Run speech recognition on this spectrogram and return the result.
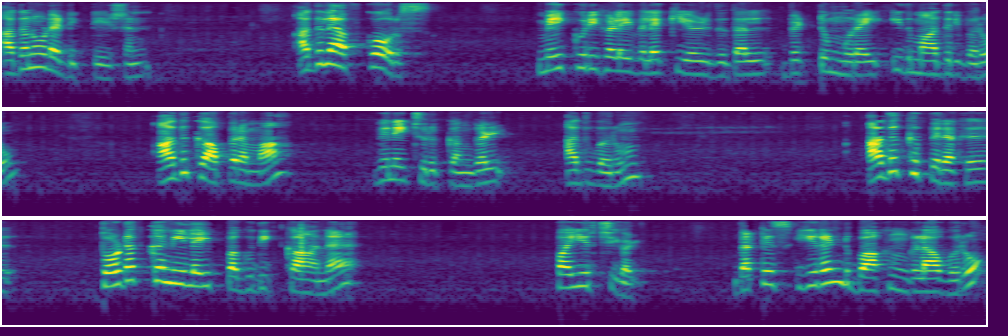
அதனோட டிக்டேஷன் அதில் அஃப்கோர்ஸ் மெய்க்குறிகளை விலக்கி எழுதுதல் வெட்டும் முறை இது மாதிரி வரும். அதுக்கு அப்புறமா வினை சுருக்கங்கள் அது வரும். அதுக்கு பிறகு தொடக்க நிலை பகுதிக்கான பயிற்சிகள். தட் இஸ் இரண்டு பாகங்களா வரும்.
